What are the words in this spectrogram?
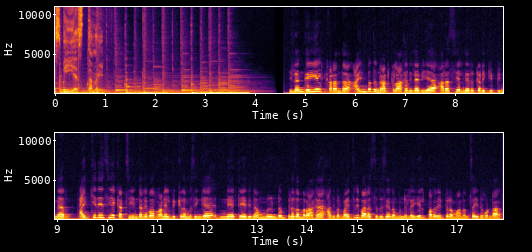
எஸ்பிஎஸ் தமிழ். இலங்கையில் கடந்த ஐம்பது நாட்களாக நிலவிய அரசியல் நெருக்கடிக்கு பின்னர் ஐக்கிய தேசிய கட்சியின் தலைவர் ரணில் விக்ரமசிங்கே நேற்றைய தினம் மீண்டும் பிரதமராக அதிபர் மைத்ரிபால சிறிசேன முன்னிலையில் பதவி பிரமாணம் செய்து கொண்டார்.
